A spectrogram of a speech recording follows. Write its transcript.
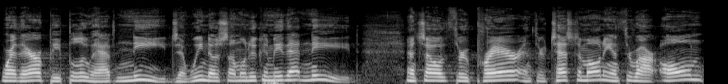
where there are people who have needs, and we know someone who can meet that need. And so, through prayer and through testimony and through our own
